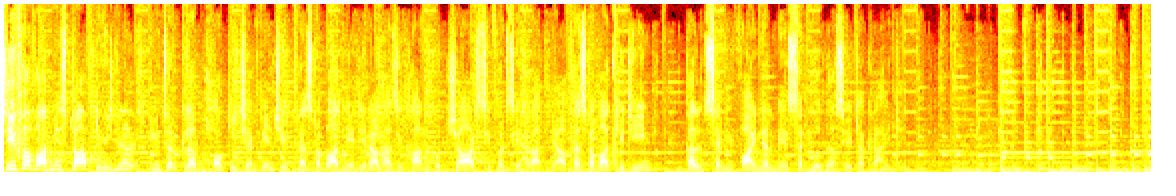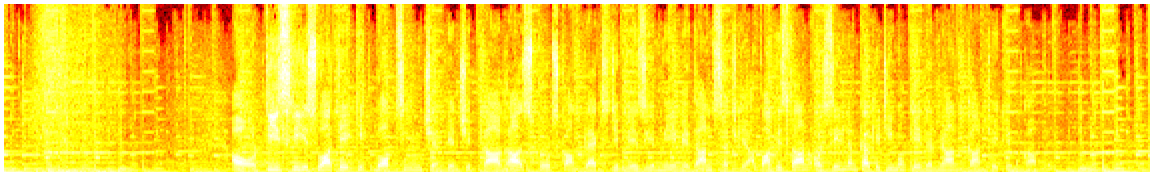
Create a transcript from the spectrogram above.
Chief of army staff divisional inter club hockey championship, Faisalabad ने डेरा गाजी खान को चार सिफर से हरा दिया। फैसलाबाद की टीम कल सेमीफाइनल में सरगोदा से टकराएगी। और तीसरी स्वाते किक बॉक्सिंग चैंपियनशिप का आगाज़, स्पोर्ट्स कॉम्प्लेक्स जिम्नेजियम में मैदान सज गया। पाकिस्तान और श्रीलंका की टीमों के दरमियान कांटे के मुकाबले।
